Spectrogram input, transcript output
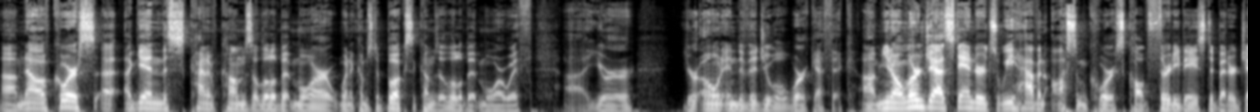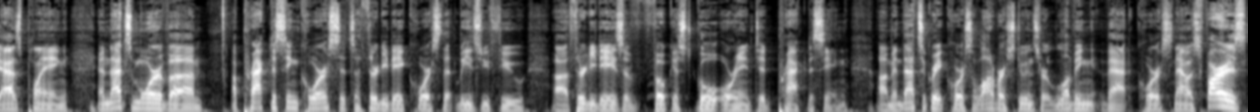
Um, now, of course, uh, again, this kind of comes a little bit more when it comes to books. It comes a little bit more with uh, your your own individual work ethic. Um, you know, learn jazz standards. We have an awesome course called 30 Days to Better Jazz Playing, and that's more of a a practicing course. It's a 30 day course that leads you through uh, 30 days of focused, goal oriented practicing. Um, and that's a great course. A lot of our students are loving that course. Now, as far as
